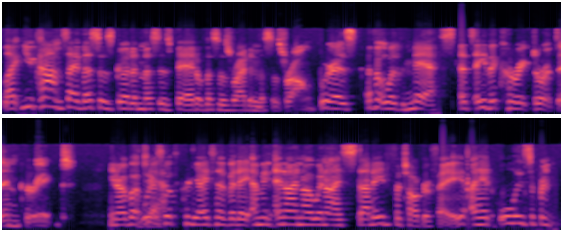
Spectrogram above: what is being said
Like you can't say this is good and this is bad or this is right and this is wrong. Whereas if it was maths, it's either correct or it's incorrect. You know, but whereas yeah. with creativity, I mean, and I know when I studied photography, I had all these different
